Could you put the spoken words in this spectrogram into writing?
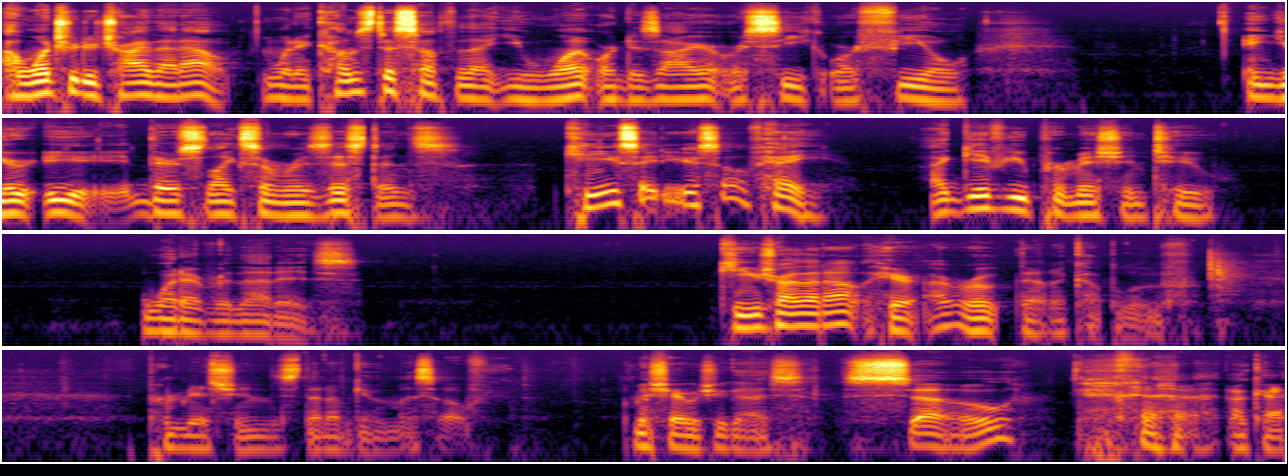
I want you to try that out. When it comes to something that you want or desire or seek or feel, and you're you, there's like some resistance, can you say to yourself, "Hey, I give you permission to whatever that is." Can you try that out? Here, I wrote down a couple of permissions that I'm giving myself. I'm gonna share with you guys. So, okay,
